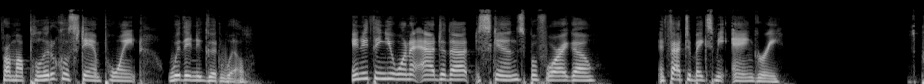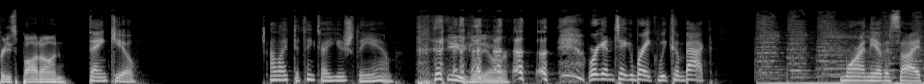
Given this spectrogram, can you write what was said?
from a political standpoint with any goodwill. Anything you want to add to that, Skins, before I go? In fact, it makes me angry. It's pretty spot on. Thank you. I like to think I usually am. You usually are. We're going to take a break. We come back. More on the other side.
